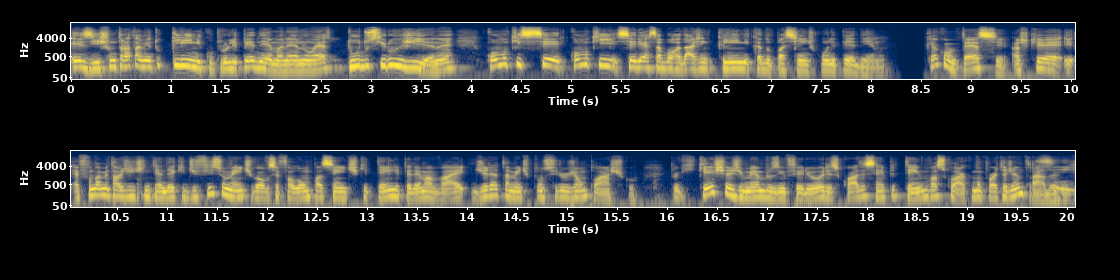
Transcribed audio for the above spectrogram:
existe um tratamento clínico para o lipedema, né? Não é tudo cirurgia, né? Como que, ser, como que seria essa abordagem clínica do paciente com lipedema? O que acontece, acho que é, é fundamental a gente entender que dificilmente, igual você falou, um paciente que tem lipedema vai diretamente para um cirurgião plástico. Porque queixas de membros inferiores quase sempre tem um vascular como porta de entrada. Sim.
